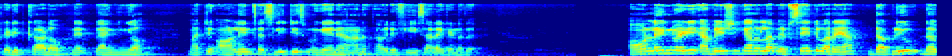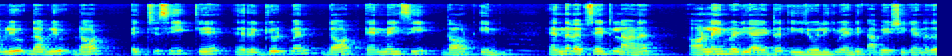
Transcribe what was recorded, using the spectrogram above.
ക്രെഡിറ്റ് കാർഡോ നെറ്റ് ബാങ്കിങ്ങോ മറ്റ് ഓൺലൈൻ ഫെസിലിറ്റീസ് മുഖേനയാണ് അവർ ഫീസ് അടയ്ക്കേണ്ടത്. ഓൺലൈൻ വഴി അപേക്ഷിക്കാനുള്ള വെബ്സൈറ്റ് പറയാം. W W W dot H C K recruitment dot N I C dot in എന്ന വെബ്സൈറ്റിലാണ് ഓൺലൈൻ വഴിയായിട്ട് ഈ ജോലിക്ക് വേണ്ടി അപേക്ഷിക്കേണ്ടത്.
